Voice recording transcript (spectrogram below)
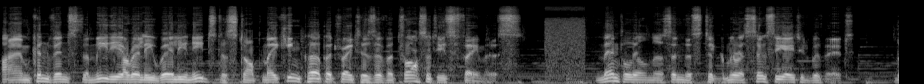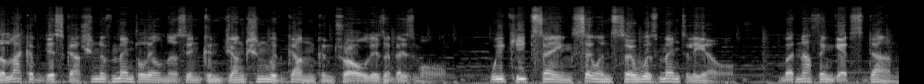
I am convinced the media really really needs to stop making perpetrators of atrocities famous. Mental illness and the stigma associated with it. The lack of discussion of mental illness in conjunction with gun control is abysmal. We keep saying so and so was mentally ill. But nothing gets done.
